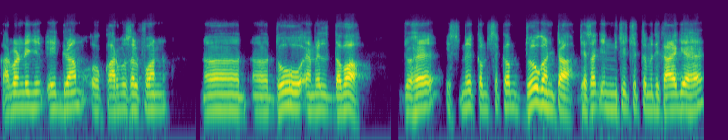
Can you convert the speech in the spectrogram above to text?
कार्बनडेजिम एक ग्राम और कार्बोसल्फोन दो एम दवा जो है, इसमें कम से कम दो घंटा, जैसा कि नीचे चित्र में दिखाया गया है,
